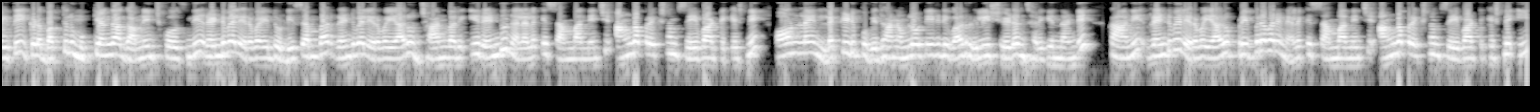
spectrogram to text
అయితే ఇక్కడ భక్తులు ముఖ్యంగా గమనించుకోవాల్సింది రెండు వేల ఇరవై ఐదు డిసెంబర్ రెండు వేల ఇరవై ఆరు జనవరి ఈ రెండు నెలలకి సంబంధించి అంగప్రక్షణం సేవా టికెట్స్ని ఆన్లైన్ లెక్కిడిపు విధానంలో టీటీడీ వారు రిలీజ్ చేయడం జరిగిందండి. కానీ రెండు వేల ఇరవై ఆరు ఫిబ్రవరి నెలకి సంబంధించి అంగప్రేక్షణం సేవా టికెట్స్ని ఈ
